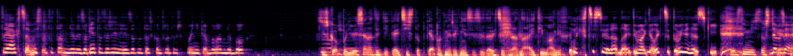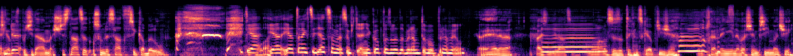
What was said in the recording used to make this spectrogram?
to, já chci, aby jsme to tam měli. Zapněte dveře, zapněte zkontrolujte připojení kabelem, nebo Zuzko, podívej se na ty tikající stopky a pak mi řekni, jestli si tady chceš hrát na IT Mag. nechci si hrát na IT ale chci to mít hezký. V té místnosti Dobře, je, počkej, do- spočítám, 1683 kabelů. Já, já, já, to nechci dělat sama, já jsem chtěla někoho pozvat, aby nám to opravil. Jo, jedeme. Vážení diváci, omlouvám se za technické obtíže. Prucha není na vašem přijímači.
